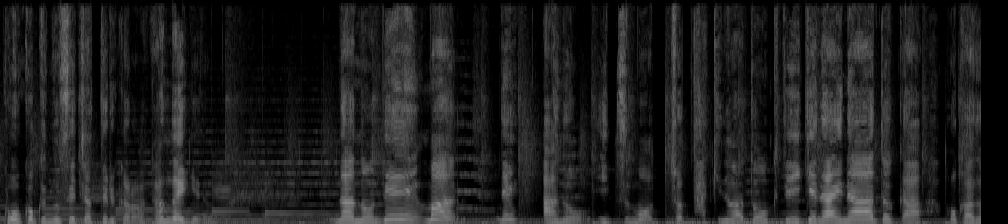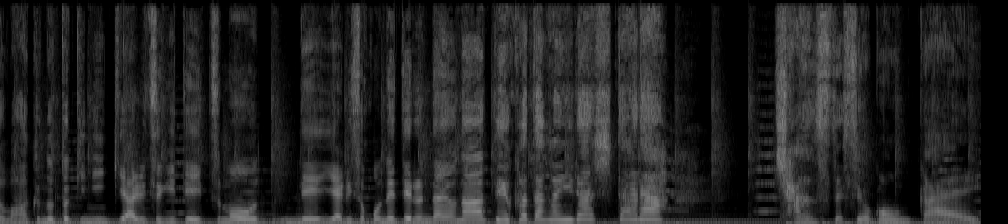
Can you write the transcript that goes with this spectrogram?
広告載せちゃってるからわかんないけど。なのでまあねあのいつもちょっと滝のは遠くていけないなとか他のワークの時人気ありすぎていつもねやり損ねてるんだよなっていう方がいらしたらチャンスですよ今回。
